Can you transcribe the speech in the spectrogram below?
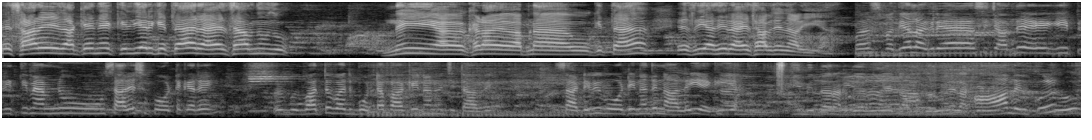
ਇਹ ਸਾਰੇ ਇਲਾਕੇ ਨੇ ਕਲੀਅਰ ਕੀਤਾ ਹੈ ਰਾਏ ਸਾਹਿਬ ਨੂੰ। ਨਹੀਂ ਖੜਾ ਆਪਣਾ ਉਹ ਕੀਤਾ ਹੈ। ਇਸ ਲਈ ਅਸੀਂ ਰਾਏ ਸਾਹਿਬ ਦੇ ਨਾਲ ਹੀ ਆ ਬਸ ਵਧੀਆ ਲੱਗ ਰਿਹਾ ਹੈ। ਅਸੀਂ ਚਾਹੁੰਦੇ ਹਾਂ ਕਿ ਪ੍ਰੀਤੀ ਮੈਮ ਨੂੰ ਸਾਰੇ ਸਪੋਰਟ ਕਰੇ ਔਰ ਵੱਧ ਤੋਂ ਵੱਧ ਵੋਟਾਂ ਪਾ ਕੇ ਇਹਨਾਂ ਨੂੰ ਜਿਤਾਵੇ। ਸਾਡੀ ਵੀ ਵੋਟ ਇਹਨਾਂ ਦੇ ਨਾਲ ਹੀ ਹੈਗੀ ਆ। ਕੀ ਉਮੀਦਾਂ ਰੱਖਦੇ ਆ ਵੀ ਇਹ ਕੰਮ ਕਰੂਗੇ ਇਲਾਕੇ ਹਾਂ ਬਿਲਕੁਲ।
